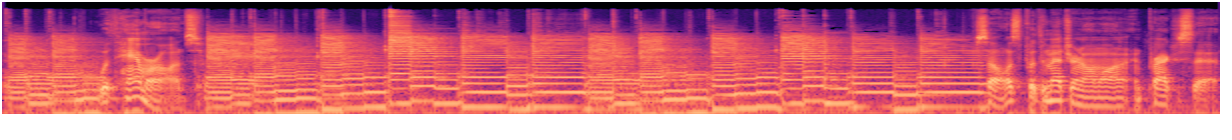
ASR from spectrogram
with hammer-ons. So let's put the metronome on and practice that.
